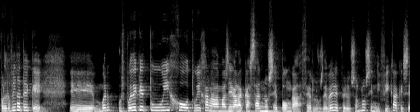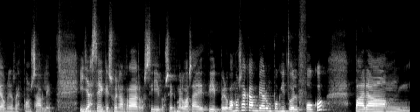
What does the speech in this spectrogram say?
Porque fíjate que eh, bueno, pues puede que tu hijo o tu hija nada más llegar a casa no se ponga a hacer los deberes, pero eso no significa que sea un irresponsable. Y ya sé que suena raro, sí, lo sé que me lo vas a decir, pero vamos a cambiar un poquito el foco para, mm,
